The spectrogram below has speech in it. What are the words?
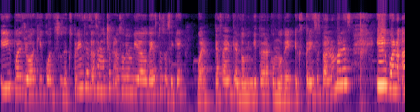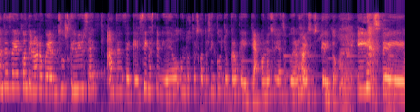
Y pues yo aquí cuento sus experiencias. Hace mucho que no subí un video de estos, así que bueno, ya saben que el dominguito era como de experiencias paranormales. Y bueno, antes de continuar recuerden suscribirse antes de que siga este video, 1, 2, 3, 4, 5, yo creo que ya, con eso ya se pudieron haber suscrito. Y este,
